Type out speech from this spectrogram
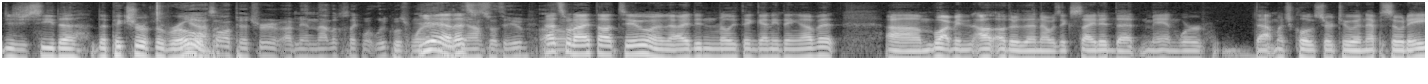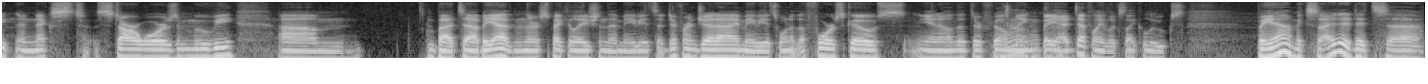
did you see the the picture of the robe? Yeah, I saw a picture. I mean, that looks like what Luke was wearing. Yeah, to be that's- honest with you. That's Um, what I thought too, and I didn't really think anything of it. Um, well, I mean, other than I was excited that man, we're that much closer to an episode eight, and next Star Wars movie. Um, but uh, but yeah, then there's speculation that maybe it's a different Jedi, maybe it's one of the Force ghosts, you know, that they're filming. But yeah, it definitely looks like Luke's. But yeah, I'm excited. It's uh,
